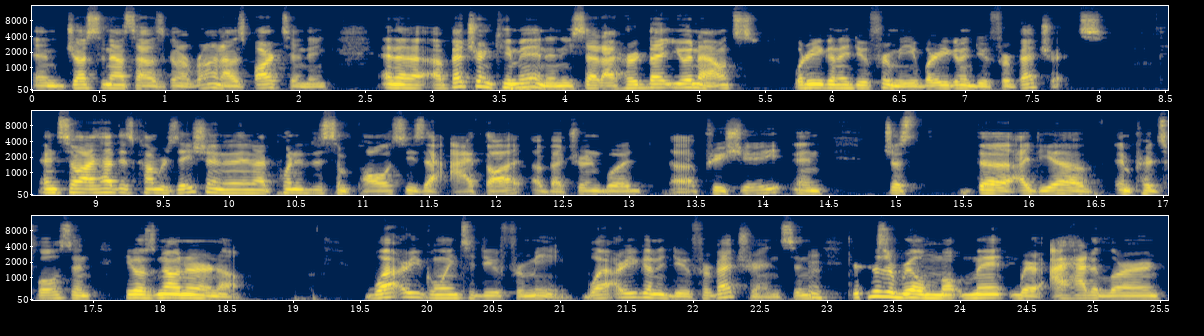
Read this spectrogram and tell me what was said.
and just announced i was going to run i was bartending and a, a veteran came in and he said i heard that you announced. What are you going to do for me? What are you going to do for veterans? And so i had this conversation and i pointed to some policies that i thought a veteran would uh, appreciate and just the idea of and principles. And he goes no no no no what are you going to do for me? What are you going to do for veterans? And mm. this was a real moment where I had to learn.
